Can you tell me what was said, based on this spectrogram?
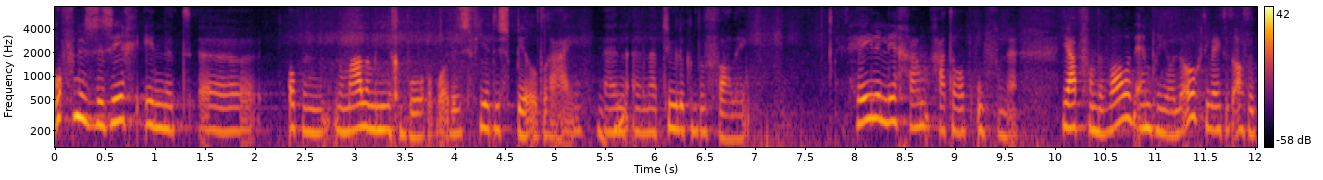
oefenen ze zich in het eh, op een normale manier geboren worden. Dus via de speeldraai en een natuurlijke bevalling. Het hele lichaam gaat erop oefenen. Jaap van der Wal, een embryoloog, die weet het altijd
